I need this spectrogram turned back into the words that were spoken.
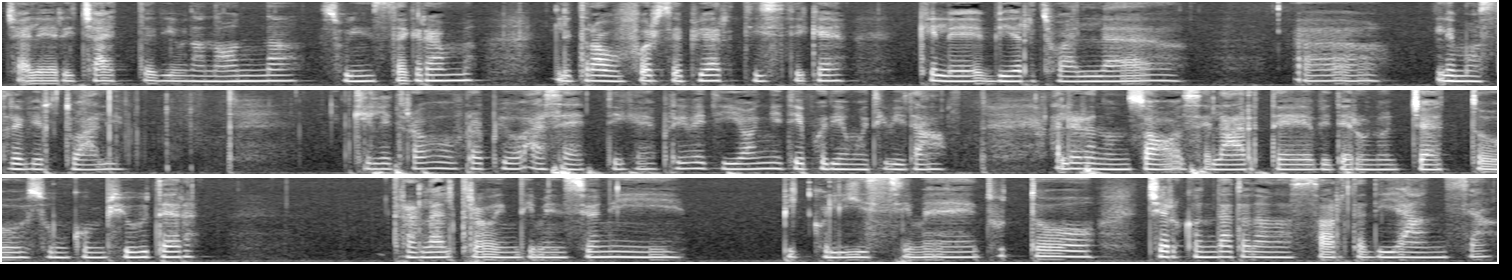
Cioè le ricette di una nonna su Instagram le trovo forse più artistiche che le virtual, uh, le mostre virtuali che le trovo proprio asettiche, prive di ogni tipo di emotività. Allora non so se l'arte è vedere un oggetto su un computer, tra l'altro in dimensioni piccolissime, tutto circondato da una sorta di ansia,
